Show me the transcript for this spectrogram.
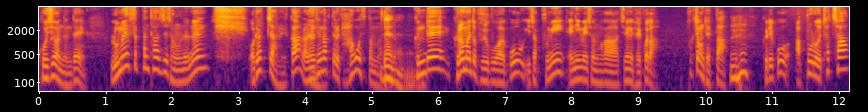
곳이었는데 로맨스 판타지 장르는 어렵지 않을까라는 생각들을 다 하고 있었단 말이에요. 음. 네네네. 근데 그럼에도 불구하고 이 작품이 애니메이션화가 진행이 될 거다. 확정됐다. 음흠. 그리고 앞으로 차차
